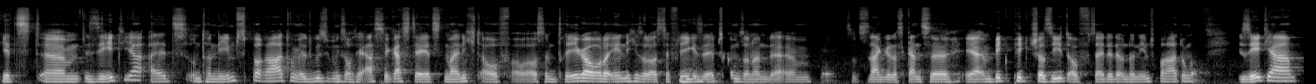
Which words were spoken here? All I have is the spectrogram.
Jetzt ähm, seht ihr als Unternehmensberatung, also du bist übrigens auch der erste Gast, der jetzt mal nicht auf, aus einem Träger oder ähnliches oder aus der Pflege mhm. selbst kommt, sondern der ähm, sozusagen der das Ganze eher im Big Picture sieht auf Seite der Unternehmensberatung. Ihr seht ja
